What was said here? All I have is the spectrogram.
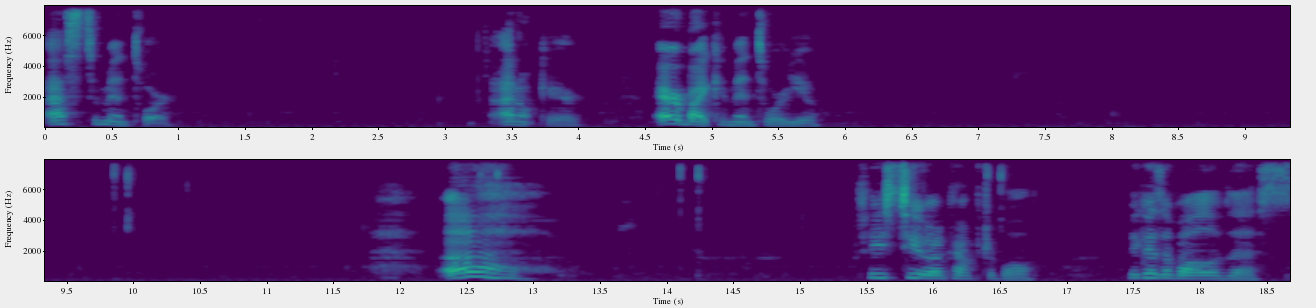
Ask to mentor. I don't care. Everybody can mentor you. Oh. She's too uncomfortable because of all of this.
